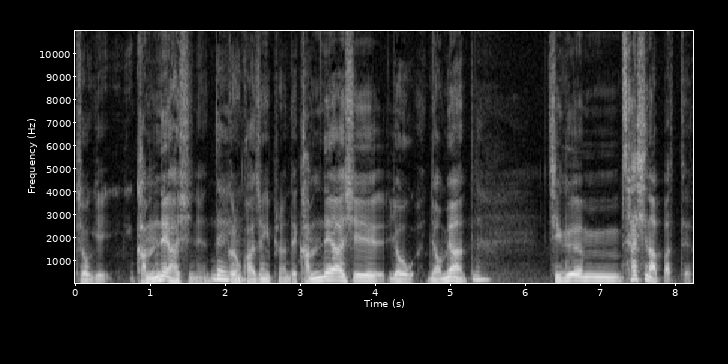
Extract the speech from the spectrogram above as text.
저기 감내하시는 네. 그런 과정이 필요한데 감내하시려면 네. 지금 사신 아파트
